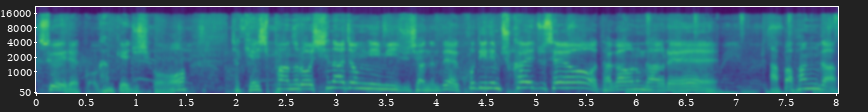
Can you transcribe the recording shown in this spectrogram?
수요일에 꼭 함께 해주시고 자 게시판으로 신하정님이 주셨는데 코디님 축하해 주세요. 다가오는 가을에 아빠 환갑,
